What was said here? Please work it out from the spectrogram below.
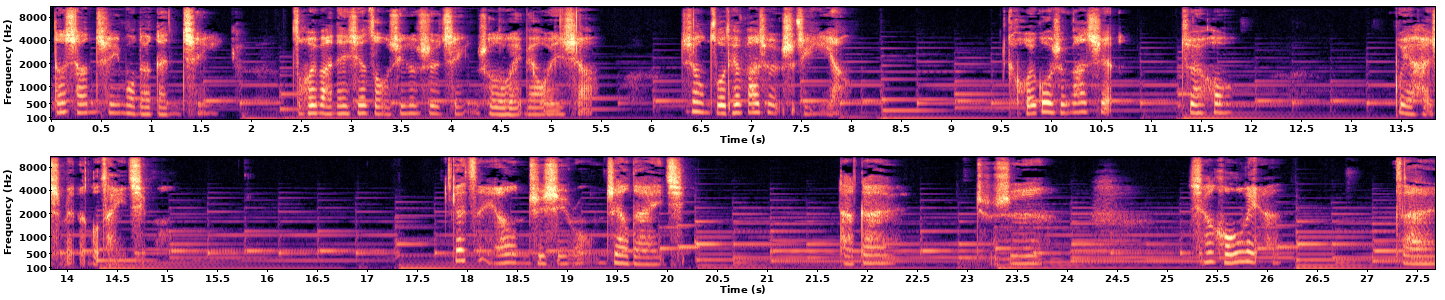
当想起某段感情，总会把那些走心的事情说的惟妙惟肖，就像昨天发生的事情一样。可回过神发现，最后。不也还是没能够在一起吗？该怎样去形容这样的爱情？大概就是先红脸，再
